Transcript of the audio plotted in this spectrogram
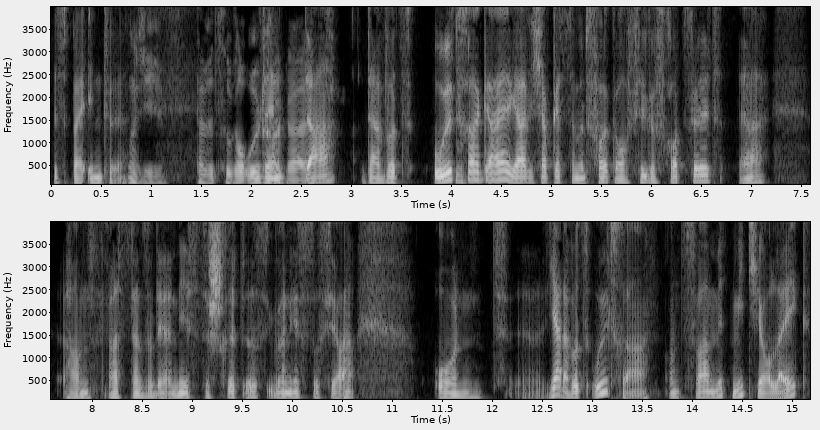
ist bei Intel. Oh je, da wird's sogar ultra Denn geil. Da, da wird's ultra geil. Ja, ich habe gestern mit Volker auch viel gefrotzelt, ja, ähm, was dann so der nächste Schritt ist übernächstes Jahr. Und äh, ja, da wird's ultra. Und zwar mit Meteor Lake.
